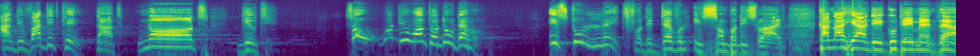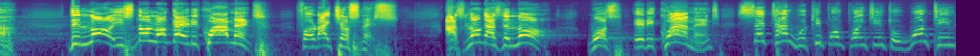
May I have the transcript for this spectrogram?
and the verdict came that not guilty. So, what do you want to do, devil? It's too late for the devil in somebody's life. Can I hear the good amen there? The law is no longer a requirement for righteousness. As long as the law was a requirement, Satan will keep on pointing to one thing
